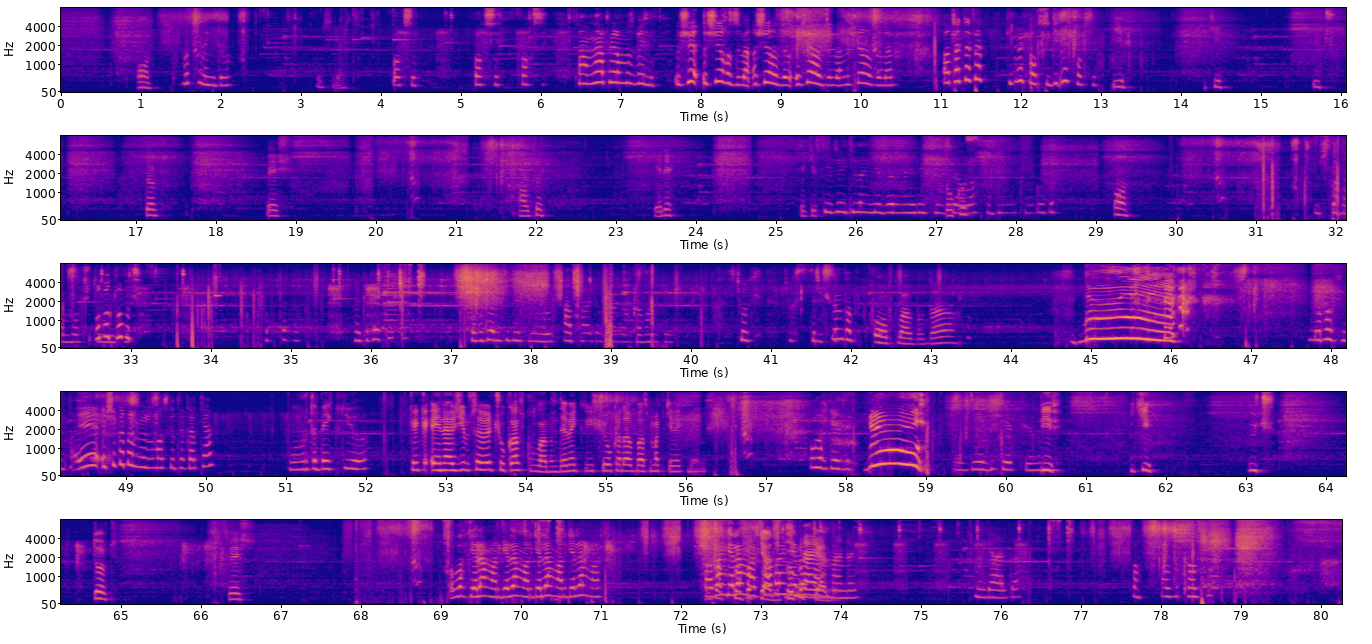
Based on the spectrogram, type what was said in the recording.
on. Nasıl mıydı o? Hepsi geldi. Foxy. Foxy. Foxy. Tamam ne yapacağımız belli. Işığı, ışığı hazırlan. ışığı hazırlan. ışığı hazırlan. ışığı hazırlan. Aa tak tak tak. Gitmiş Foxy. Gitmiş Foxy. Bir, iki, üç, dört, beş, altı, yedi, sekiz, Gece 2'den gebermeyerek inşallah. Dokuz. Bugün kadar. on. Müslüman. Ben boş. Paput paput. Hareket etme. Paput hareket etmiyor. Aa pardon pardon kafam karıştı. Çok çok stresli. Çıksın paput. Oldlar burada. Ya bakayım. Ee ışık atamıyoruz maske takarken. Bu burada bekliyor. Kanka enerjiyi bu sefer çok az kullandım. Demek ki işi o kadar basmak gerekmiyormuş. Allah geldi. Diye bir şey yapıyorum. Bir, iki, üç, dört, beş, Allah gelen var gelen var gelen var gelen var. Sağdan gelen var geldi, sağdan paput gelen var. geldi. Kim geldi? Tamam, azıcık kalsın.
